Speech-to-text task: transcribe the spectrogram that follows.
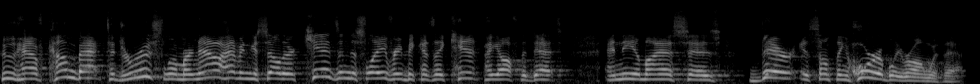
who have come back to Jerusalem are now having to sell their kids into slavery because they can't pay off the debts. And Nehemiah says, there is something horribly wrong with that.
